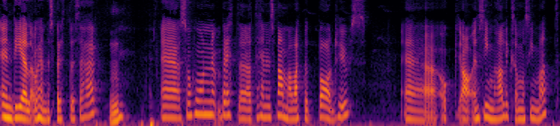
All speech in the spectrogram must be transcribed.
en del av hennes berättelse här. Mm. Eh, så hon berättar att hennes mamma varit på ett badhus och ja, en simhall liksom och simmat.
